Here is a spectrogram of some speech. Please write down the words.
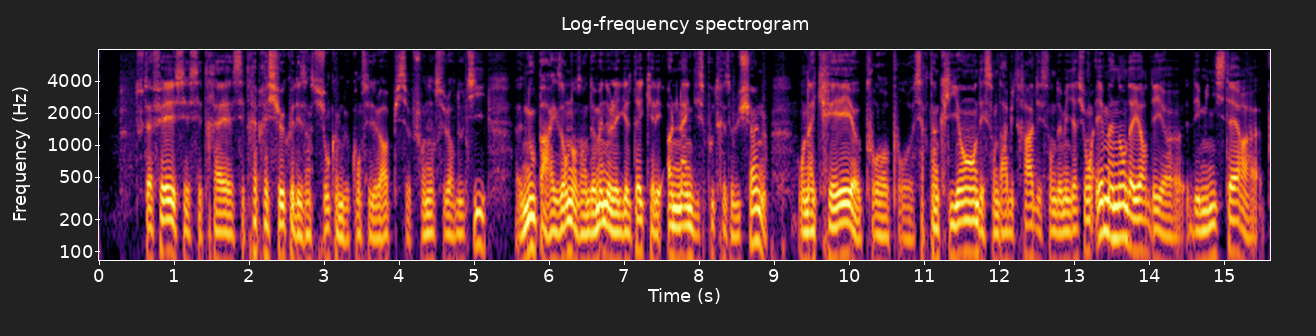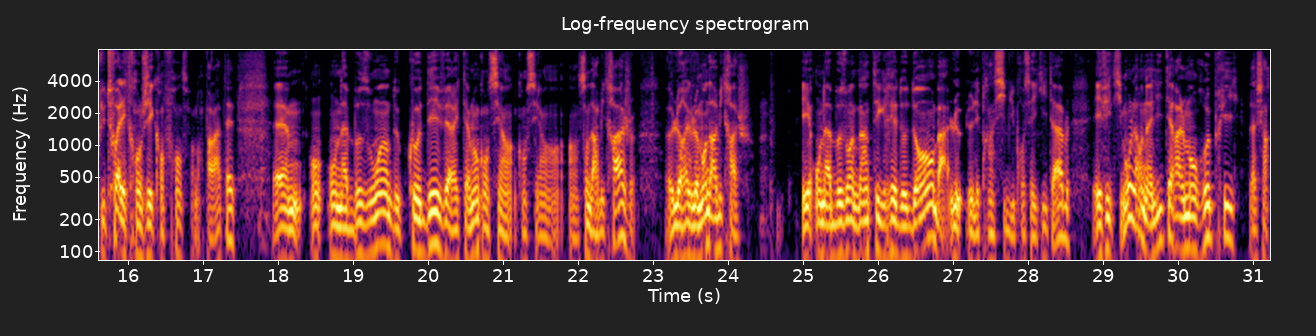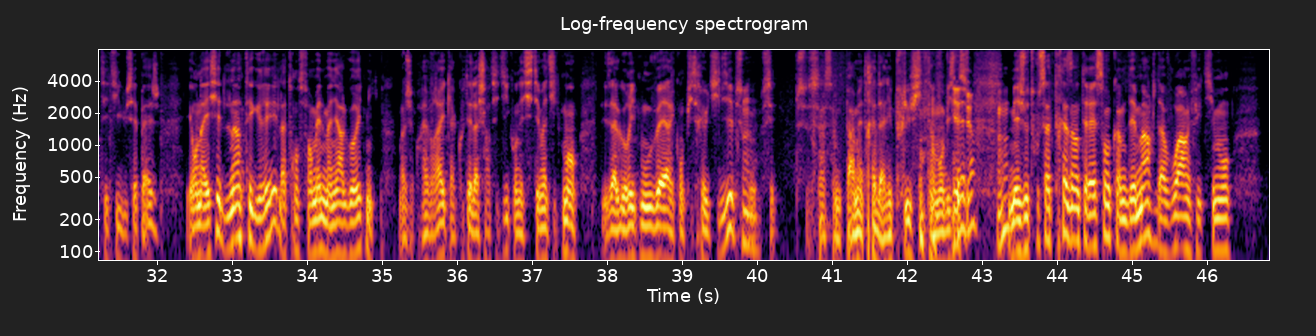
tout fait. C'est très, très précieux que des institutions comme le Conseil de l'Europe puissent fournir ce genre d'outils. Euh, nous, par exemple, dans un domaine de la legal tech qui est les Online Dispute Resolution, on a créé euh, pour, pour certains clients des centres d'arbitrage, des centres de médiation, et maintenant d'ailleurs des, euh, des, ministères plutôt à l'étranger qu'en France, on en reparlera peut-être. on, on, a besoin de coder véritablement, quand c'est un, un, un centre d'arbitrage, le règlement d'arbitrage et on a besoin d'intégrer dedans bah, les principes du procès équitable. Et effectivement, là, on a littéralement repris la charte éthique du CEPEJ et on a essayé de l'intégrer, de la transformer de manière algorithmique. Moi, je rêverais qu'à côté de la charte éthique, on ait systématiquement des algorithmes ouverts et qu'on puisse réutiliser, parce que mmh. ça, ça me permettrait d'aller plus vite dans mon business. Mmh. Mais je trouve ça très intéressant comme démarche d'avoir effectivement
